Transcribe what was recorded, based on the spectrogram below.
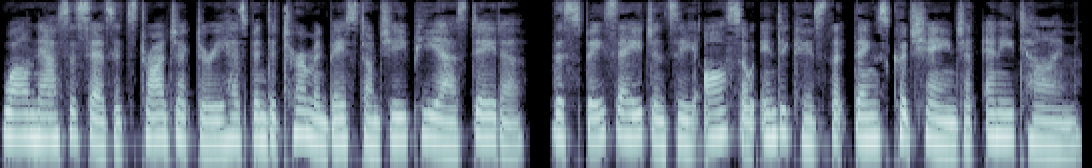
While NASA says its trajectory has been determined based on GPS data, the space agency also indicates that things could change at any time.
